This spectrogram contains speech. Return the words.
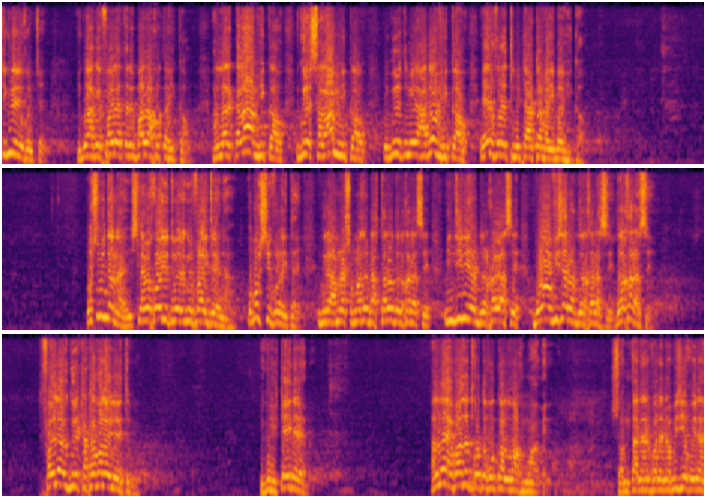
ঠিক না দেখুন চাই এগুলো আগে পয়লা তাহলে বালা কথা শিকাও আল্লাহর কালাম শিকাও এগুলো সালাম শিকাও এগুলো তুমি আদব শিকাও এরপরে তুমি টাটা বাই বাই শিকাও অসুবিধা নাই, ইসলামে তুমি এগুলো পড়াইতে হয় না। অবশ্যই হয়। এগুলো আমরা সমাজের ডাক্তারও দরকার আছে, ইঞ্জিনিয়ার দরকার আছে, বড় অফিসারের দরকার আছে দরকার আছে। পয়লা ওইগুলো টাটা যায় তুমি। এগুলো শিকাই দেয় আল্লাহ হেফাজত করতে হোক আল্লাহ আমিন। সন্তানের পরে নবীজি কইরা,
